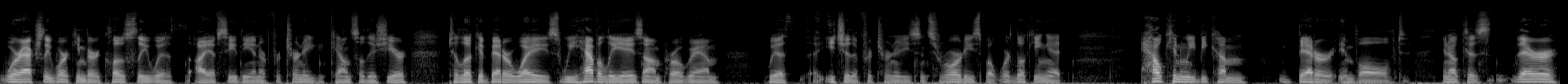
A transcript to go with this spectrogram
We're actually working very closely with IFC, the Interfraternity Council, this year to look at better ways. We have a liaison program with uh, each of the fraternities and sororities, but we're looking at how can we become better involved, you know, because they're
